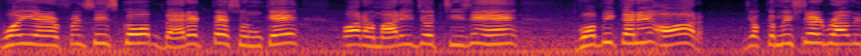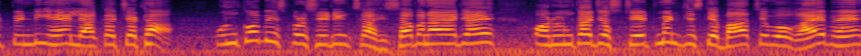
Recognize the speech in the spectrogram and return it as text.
वो ये रेफरेंसेस को बैरट पे सुन के और हमारी जो चीज़ें हैं, वो भी करें और जो कमिश्नर रावलपिंडी हैं लियाकत चटा उनको भी इस प्रोसीडिंग्स का हिस्सा बनाया जाए और उनका जो स्टेटमेंट जिसके बाद से वो गायब हैं,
